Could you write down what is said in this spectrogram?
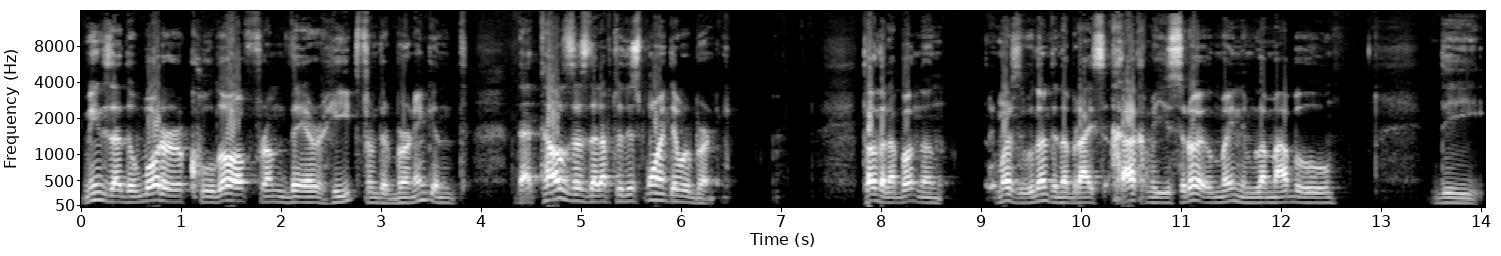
means that the water cooled off from their heat, from their burning, and that tells us that up to this point they were burning. The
